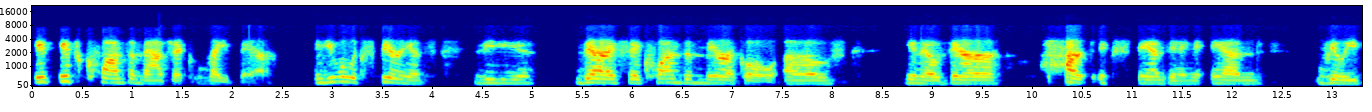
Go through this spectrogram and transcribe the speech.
It, it's Kwanzaa magic right there. And you will experience the, dare I say, Kwanzaa miracle of, you know, their heart expanding and really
